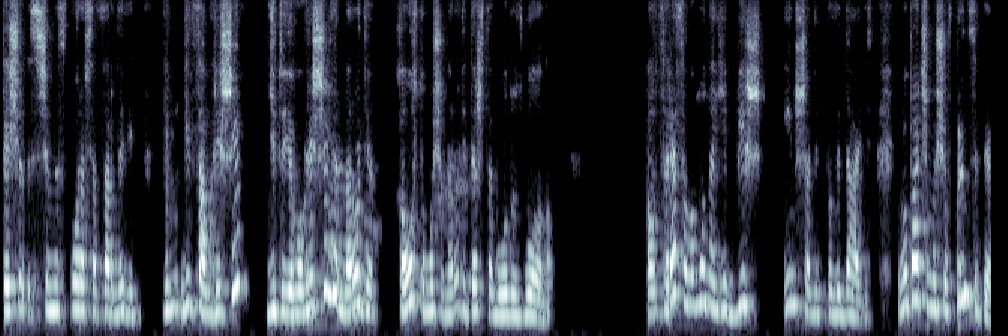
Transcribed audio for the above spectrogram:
Те, що з чим не спорався цар Давід, він, він сам грішив, діти його грішили, в народі хаос, тому що в народі теж це було дозволено. А у царя Соломона є більш інша відповідальність. І ми бачимо, що в принципі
